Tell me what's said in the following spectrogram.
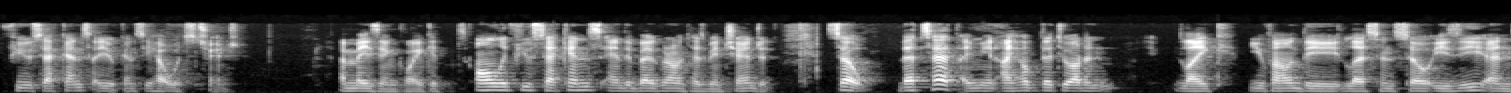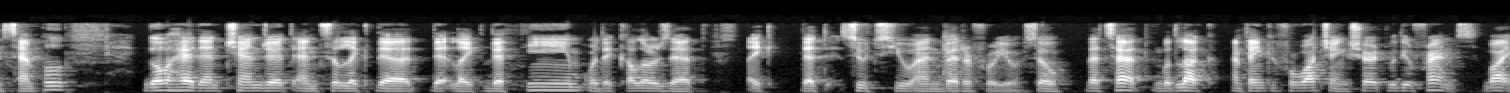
Few seconds and you can see how it's changed. Amazing. Like it's only few seconds and the background has been changed. So that's it. I mean i hope that you are like you found the lesson so easy and simple go ahead and change it and select that that like the theme or the colors that like that suits you and better for you. So that's it. Good luck and thank you for watching. Share it with your friends. Bye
